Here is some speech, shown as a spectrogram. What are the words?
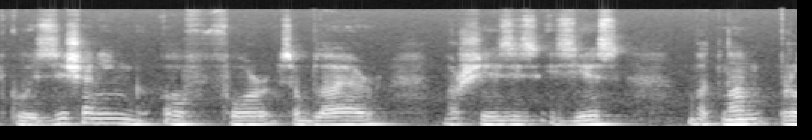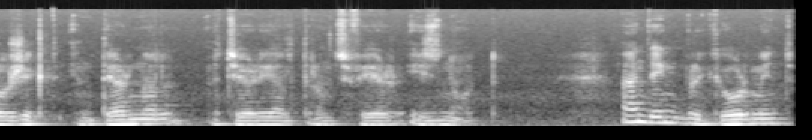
requisitioning of for supplier purchases is yes but non-project internal material transfer is not. And in procurement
